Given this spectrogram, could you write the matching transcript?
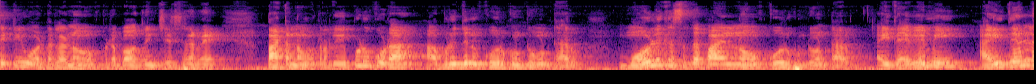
సిటీ ఓటర్లను ప్రభావితం చేసినవే. పట్టణ ఓటర్లు ఎప్పుడు కూడా అభివృద్ధిని కోరుకుంటూ ఉంటారు. మౌలిక సదుపాయాలను కోరుకుంటూ ఉంటారు. అయితే అవేమి ఐదేళ్ళ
